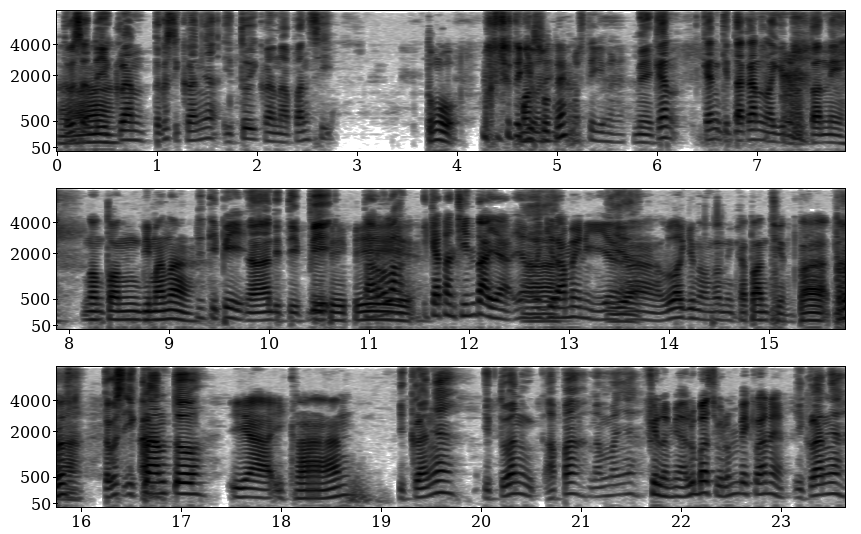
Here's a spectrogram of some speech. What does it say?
Terus ada Ah. iklan. Terus iklannya itu iklan apaan sih? Tunggu, Maksudnya, Maksudnya? gimana? Maksudnya gimana? Nih kan kan kita kan lagi nonton nih. nonton di mana? Di TV. Nah, di Di TV. TV. Taruhlah ikatan cinta ya yang Ah, lagi rame nih ya. iya. Nah, lu lagi nonton Ikatan Cinta. Terus Nah, terus iklan tuh. iya iklan. Iklannya ituan apa namanya? Filmnya, lu bahas film apa iklannya. Iklannya,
